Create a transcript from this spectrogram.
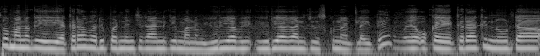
సో మనకు ఈ ఎకరా వరి పండించడానికి మనం యూరియా యూరియా కానీ చూసుకున్నట్లయితే ఒక ఎకరాకి నూట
